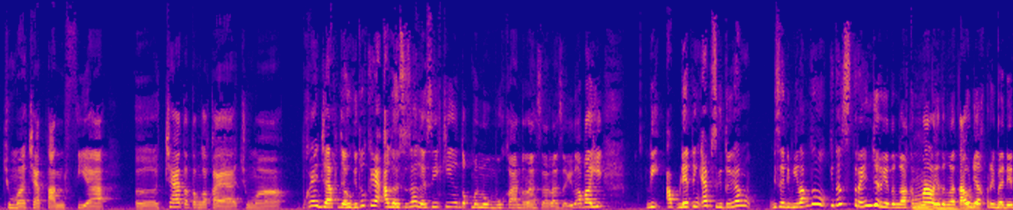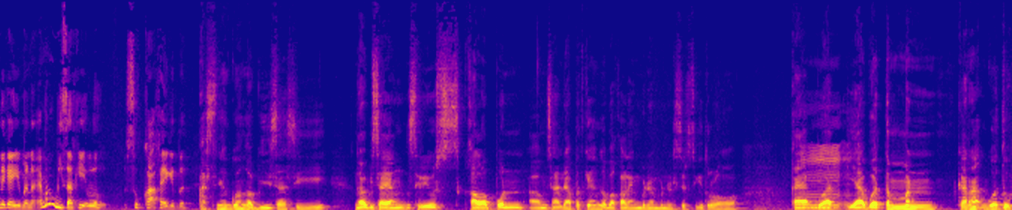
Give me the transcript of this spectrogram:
cuma chatan via eh, chat atau enggak kayak cuma pokoknya jarak jauh gitu kayak agak susah gak sih Ki untuk menumbuhkan rasa-rasa gitu? Apalagi di updating apps gitu yang bisa dibilang tuh kita stranger gitu nggak kenal Iya. gitu nggak tahu dia kepribadiannya kayak gimana. Emang bisa Ki lu suka kayak gitu? Aslinya gue nggak bisa sih nggak bisa yang serius kalaupun uh, misalnya dapat kayak nggak bakal yang benar-benar serius gitu loh. Kayak buat ya buat temen. Karena gue tuh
